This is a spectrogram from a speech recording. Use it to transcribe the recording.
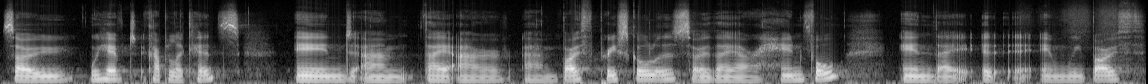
So we have a couple of kids, and um, they are um, both preschoolers, so they are a handful, and they and we both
